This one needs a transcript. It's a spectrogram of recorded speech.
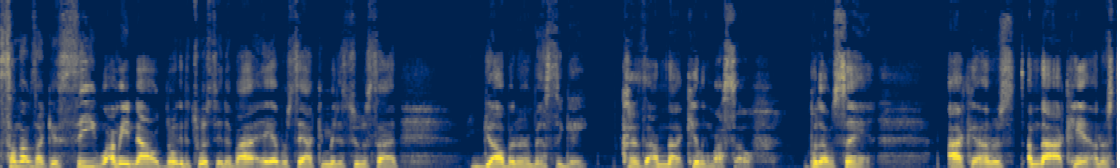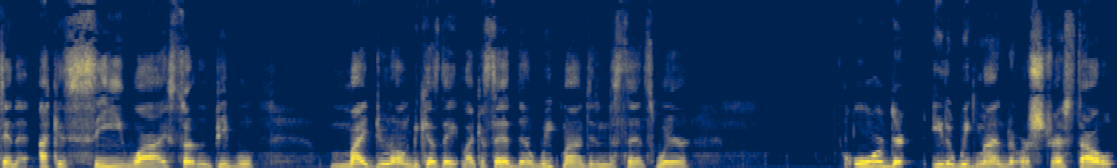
sometimes I can see, I mean, now don't get it twisted. If I ever say I committed suicide, y'all better investigate because I'm not killing myself. But I'm saying, I can understand. I'm not. I can't understand that. I can see why certain people might do it only because they, like I said, they're weak minded in the sense where, or they're either weak minded or stressed out,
